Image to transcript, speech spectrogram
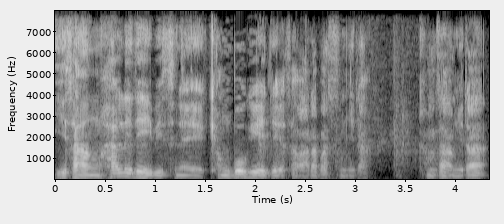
이상 할리 데이비슨의 경보기에 대해서 알아봤습니다. 감사합니다.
